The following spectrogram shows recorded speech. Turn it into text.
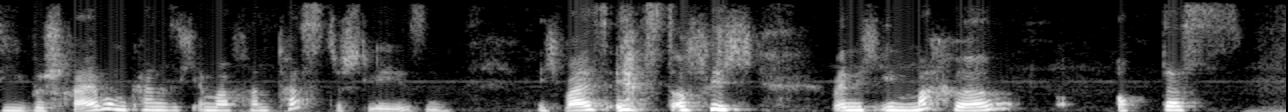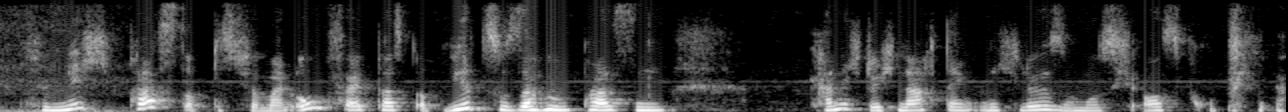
Die Beschreibung kann sich immer fantastisch lesen. Ich weiß erst, ob ich, wenn ich ihn mache, ob das für mich passt, ob das für mein Umfeld passt, ob wir zusammenpassen, kann ich durch Nachdenken nicht lösen, muss ich ausprobieren.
